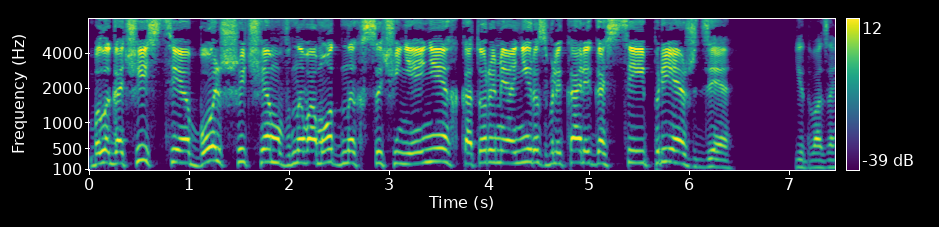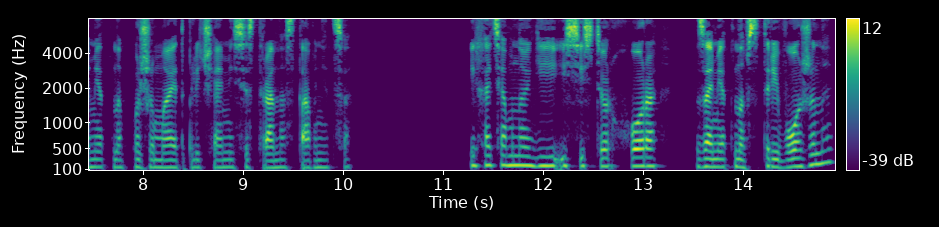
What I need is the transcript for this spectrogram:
благочестие больше, чем в новомодных сочинениях, которыми они развлекали гостей прежде едва заметно пожимает плечами сестра-наставница. И хотя многие из сестер хора заметно встревожены.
